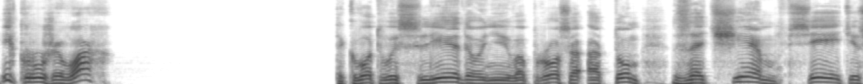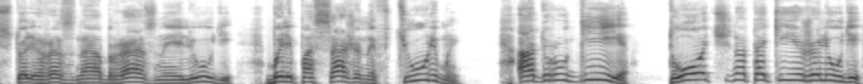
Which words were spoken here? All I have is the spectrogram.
и кружевах. Так вот, в исследовании вопроса о том, зачем все эти столь разнообразные люди были посажены в тюрьмы, а другие точно такие же люди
